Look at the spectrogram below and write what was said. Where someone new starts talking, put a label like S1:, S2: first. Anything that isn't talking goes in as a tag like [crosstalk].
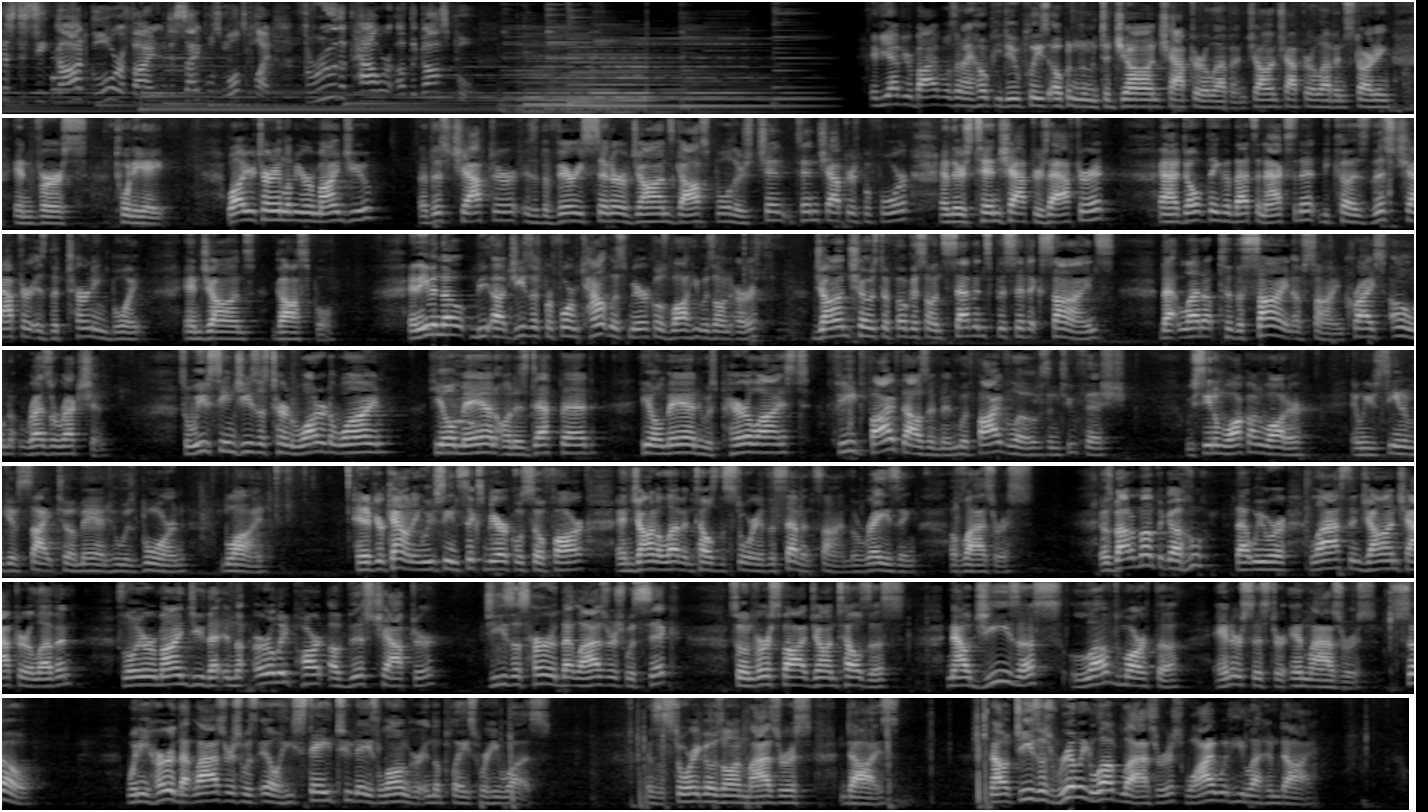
S1: exist to see God glorified and disciples multiplied through the power of the gospel. If you have your Bibles, and I hope you do, please open them to John chapter 11. John chapter 11, starting in verse 28. While you're turning, let me remind you that this chapter is at the very center of John's gospel. There's 10, 10 chapters before, and there's 10 chapters after it. And I don't think that that's an accident because this chapter is the turning point in John's gospel. And even though uh, Jesus performed countless miracles while he was on earth, John chose to focus on seven specific signs that led up to the sign of sign, Christ's own resurrection. So we've seen Jesus turn water to wine, heal man on his deathbed, heal man who was paralyzed, feed 5,000 men with five loaves and two fish. We've seen him walk on water, and we've seen him give sight to a man who was born blind. And if you're counting, we've seen six miracles so far, and John 11 tells the story of the seventh sign, the raising of Lazarus. It was about a month ago [laughs] that we were last in John chapter 11. So let me remind you that in the early part of this chapter, Jesus heard that Lazarus was sick. So in verse 5, John tells us Now Jesus loved Martha and her sister and Lazarus. So when he heard that Lazarus was ill, he stayed two days longer in the place where he was. As the story goes on, Lazarus dies. Now, if Jesus really loved Lazarus, why would he let him die?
